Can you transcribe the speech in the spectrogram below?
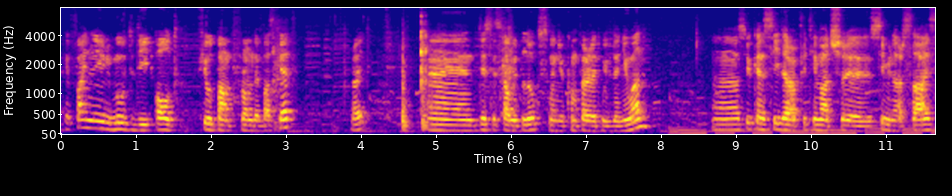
I have finally removed the old fuel pump from the basket, right? And this is how it looks when you compare it with the new one. Uh, as you can see, they are pretty much uh, similar size.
